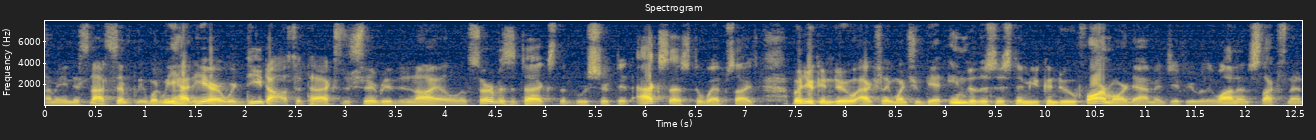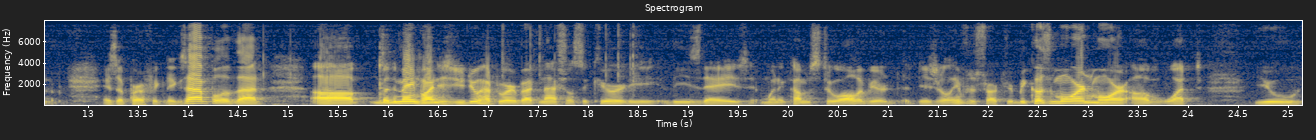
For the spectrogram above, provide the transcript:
I mean, it's not simply what we had here were DDoS attacks, distributed denial of service attacks that restricted access to websites. But you can do, actually, once you get into the system, you can do far more damage if you really want. And Stuxnet is a perfect example of that. Uh, but the main point is you do have to worry about national security these days when it comes to all of your digital infrastructure because more and more of what you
